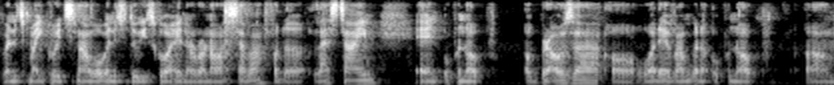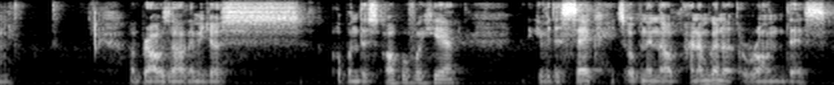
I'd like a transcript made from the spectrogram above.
when it migrates now what we need to do is go ahead and run our server for the last time and open up a browser or whatever. I'm gonna open up um, a browser. Let me just open this up over here. Give it a sec. It's opening up and i'm gonna run this.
